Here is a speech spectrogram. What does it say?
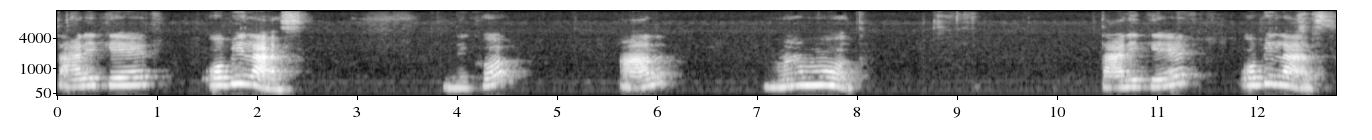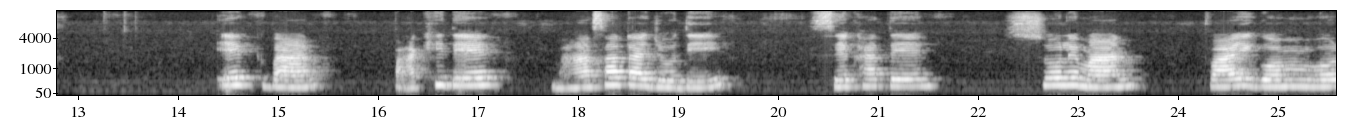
তারিকের অভিলাষ। লেখো আল মাহমুদ। তারিকের অভিলাষ। একবার পাখিদের ভাষাটা যদি শেখাতেন সোলেমান পাইগম্বর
